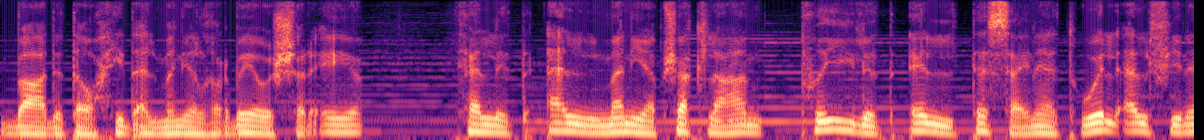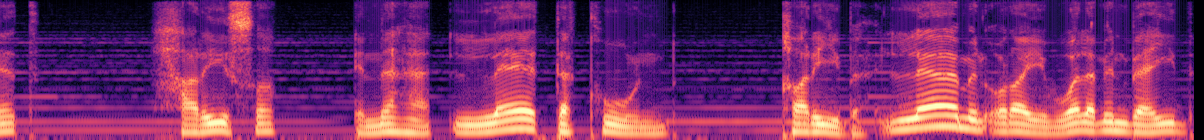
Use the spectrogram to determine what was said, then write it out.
بعد توحيد ألمانيا الغربية والشرقية خلت ألمانيا بشكل عام طيلة التسعينات والألفينات حريصة إنها لا تكون قريبة لا من قريب ولا من بعيد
